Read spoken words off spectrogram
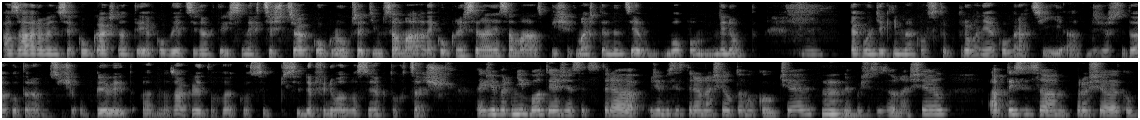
a zároveň se koukáš na ty jako věci, na které se nechceš třeba kouknout předtím sama a nekoukneš se na ně sama, spíš máš tendenci je opominout, Hmm. tak on tě k ním jako strukturovaně jako vrací a že si to jako teda musíš objevit a na základě toho jako si, si definovat vlastně, jak to chceš. Takže první bod je, že, jsi teda, že by si teda našel toho kouče, Hmm. nebo že jsi ho našel a ty si sám prošel jako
